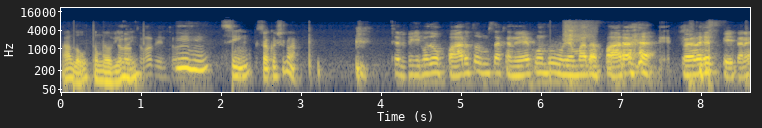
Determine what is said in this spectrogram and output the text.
Alô, estão me ouvindo aí? Uhum. Sim, só continuar. Você vê que quando eu paro, todo mundo sacaneia. Quando o Yamada para, ela respeita, né?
